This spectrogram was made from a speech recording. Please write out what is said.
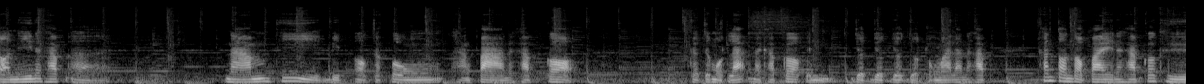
ตอนนี้นะครับน้ำที่บิดออกจากตรงหางปลานะครับ ก็เกือบจะหมดแล้วนะครับ ก็เป็นหยดหยดหยดหยดลงมาแล้วนะครับ ขั้นตอนต่อไปนะครับก็คือ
